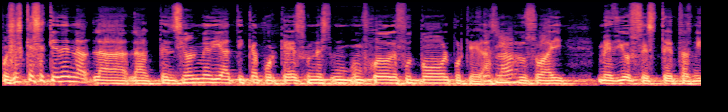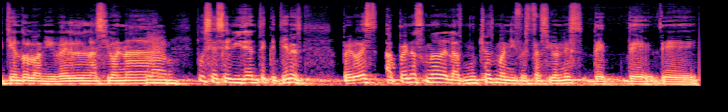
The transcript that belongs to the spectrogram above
pues es que se tienen la, la, la atención mediática porque es un, es un, un juego de fútbol, porque claro. incluso hay medios este, transmitiéndolo a nivel nacional, pues es evidente que tienes, pero es apenas una de las muchas manifestaciones de, de,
